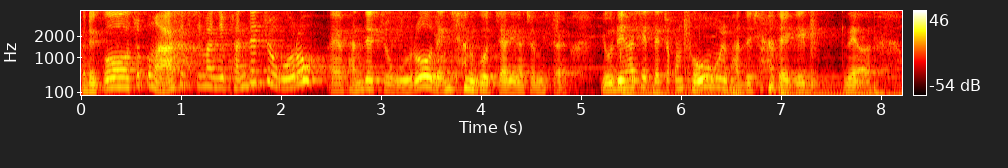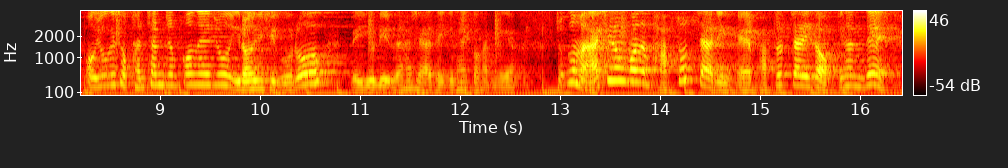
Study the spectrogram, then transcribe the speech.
그리고 조금 아쉽지만 이 반대쪽으로 예, 반대쪽으로 냉장고 자리가 좀 있어요. 요리하실 때 조금 도움을 받으셔야 되겠네요. 어 여기서 반찬 좀 꺼내줘 이런 식으로 네, 요리를 하셔야 되긴 할 것 같네요. 조금 아쉬운 거는 밥솥 자리, 예, 밥솥 자리가 없긴 한데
